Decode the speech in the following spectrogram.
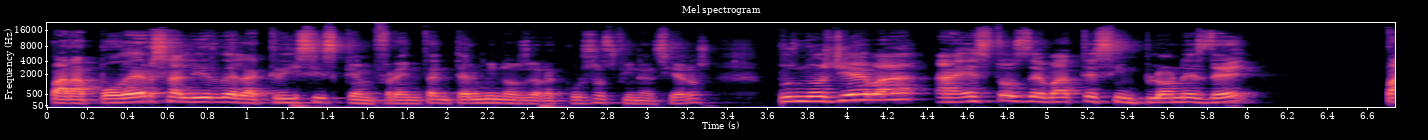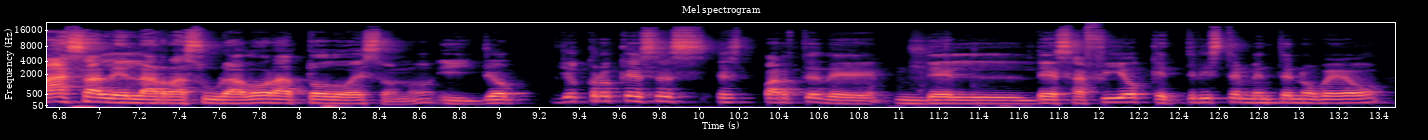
para poder salir de la crisis que enfrenta en términos de recursos financieros, pues nos lleva a estos debates simplones de pásale la rasuradora a todo eso, ¿no? Y yo, yo creo que ese es, parte del desafío que tristemente no veo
